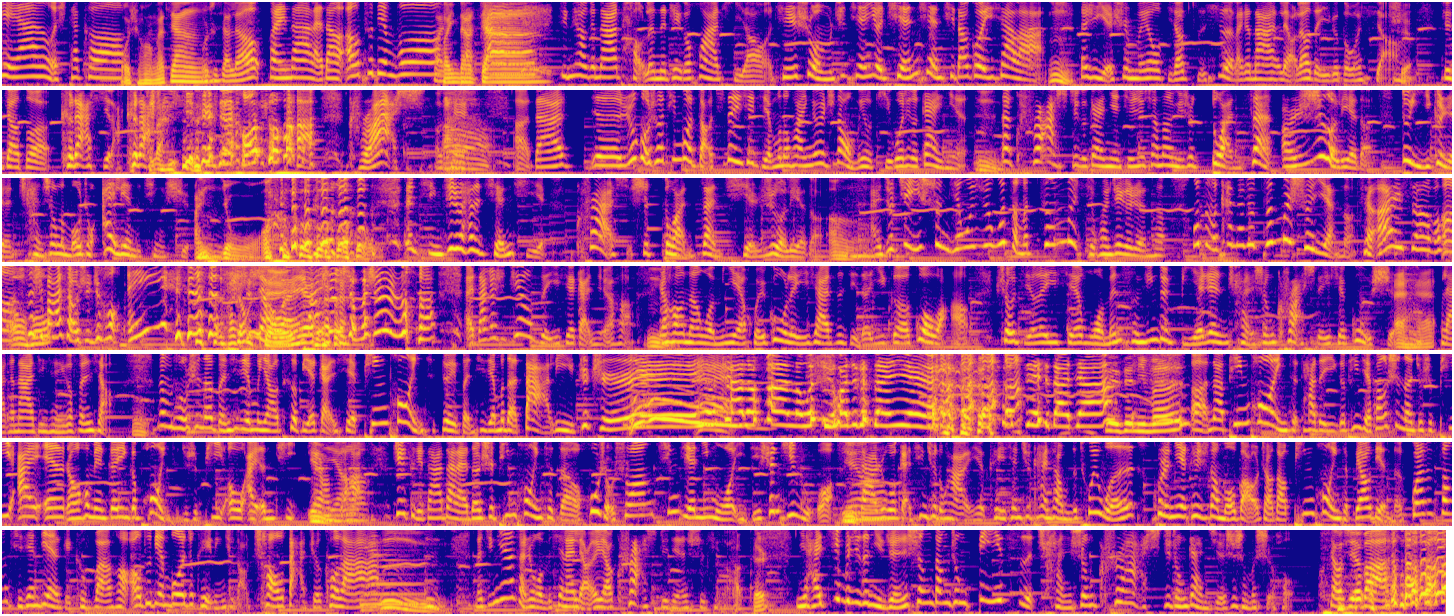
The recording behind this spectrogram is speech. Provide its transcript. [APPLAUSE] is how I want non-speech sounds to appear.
叶安，我是 taco，我是黄瓜酱，我是小刘，欢迎大家来到凹凸电波，欢迎大家。今天要跟大家讨论的这个话题哦，其实是我们之前有浅浅提到过一下啦，嗯，但是也是没有比较仔细的来跟大家聊聊的一个东西啊，是，就叫做可大西啦，可大西，[LAUGHS] 好好说话，crush，OK，啊，大家呃，如果说听过早期的一些节目的话，应该会知道我们有提过这个概念，嗯，那 crush 这个概念其实就相当于是短暂而热烈的对一个人产生了某种爱恋的情绪。哎呦，[LAUGHS] 但请记住它的前提，crush 是短暂且热烈的。嗯，哎，就这一瞬间，我就觉得我怎么这么喜欢这个人呢？我怎么看他就这么顺眼呢？想爱一下吧？啊，四十八小时之后，哎，[LAUGHS] 什么小玩意儿？发生什么事儿了？[LAUGHS] 哎，大概是这样子的一些感觉哈。然后呢，我们也回顾了一下自己的一个过往，收集了一些我们曾经对别人产生 crush 的一些故事，来跟大家进行一个分享。嗯，那么同时呢，本期节目也要特别感谢 Pinpoint 对本期节目的大力支持。耶，又恰到饭了，我喜欢这个三页，[LAUGHS] 谢谢大家，谢谢你们啊。那 Pinpoint 它的一个拼写方式呢，就是 P I N，然后后面跟一个 point，就是 P O I N T 这样子哈。这次给大家带来的是 Pinpoint 的护手霜、清洁泥膜以及身体乳。大家如果感兴趣的话，也可以先去看一下我们的推文，或者你也可以去到某宝找到 Pinpoint 标点的官方旗舰店，给客服办号凹凸电波就可以领取到超大折扣啦。嗯嗯，那今天反正我们先来聊一聊 crush 这件事情啊。好的，你还记不记得你人生当中第一次产生 crush 这种感觉是什么时候？小学吧，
